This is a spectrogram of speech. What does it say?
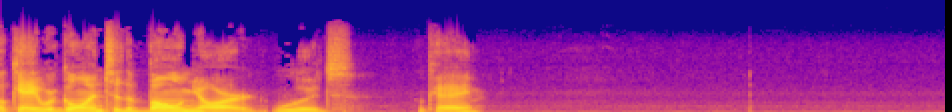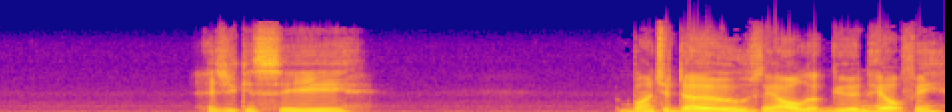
Okay, we're going to the boneyard woods. Okay. As you can see, a bunch of does. They all look good and healthy.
